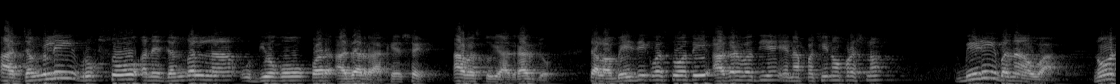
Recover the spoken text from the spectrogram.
આ જંગલી વૃક્ષો અને જંગલના ઉદ્યોગો પર આધાર રાખે છે. આ વસ્તુ યાદ રાખજો. ચાલો બેઝિક વસ્તુ હતી, આગળ વધીએ, એના પછીનો પ્રશ્ન. બીડી બનાવવા નોટ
